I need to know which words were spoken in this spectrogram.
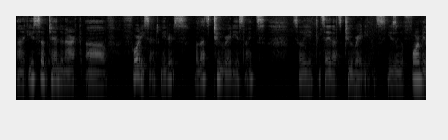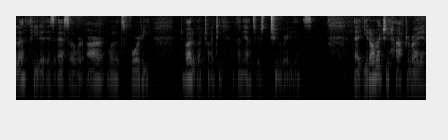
And if you subtend an arc of 40 centimeters, well, that's two radius lengths. So you can say that's two radians. Using a formula, theta is s over r. Well, it's 40 divided by 20, and the answer is two radians. Uh, you don't actually have to write in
